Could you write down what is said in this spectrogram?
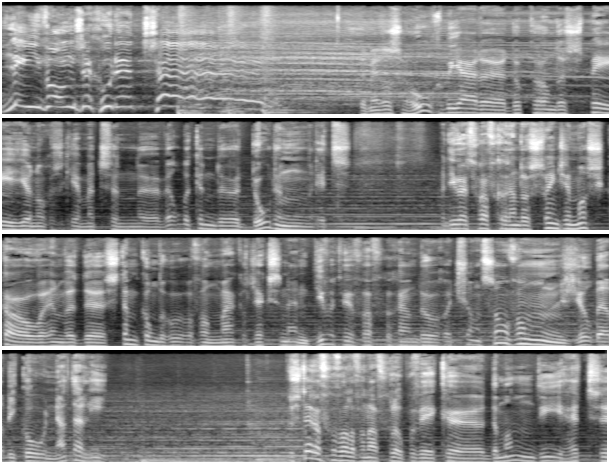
Leef onze goede tsaar! De inmiddels hoogbejaarde. Anders P. hier nog eens een keer met zijn eh, welbekende dodenrit. En die werd voorafgegaan door Strange in Moscow... waarin we de stem konden horen van Michael Jackson. En die werd weer voorafgegaan door het chanson van Gilbert Bicot, Nathalie. De sterfgevallen van afgelopen week. eh, de man die het eh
